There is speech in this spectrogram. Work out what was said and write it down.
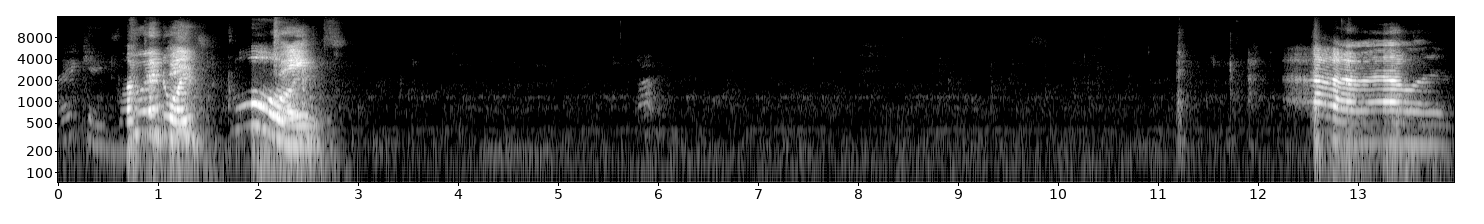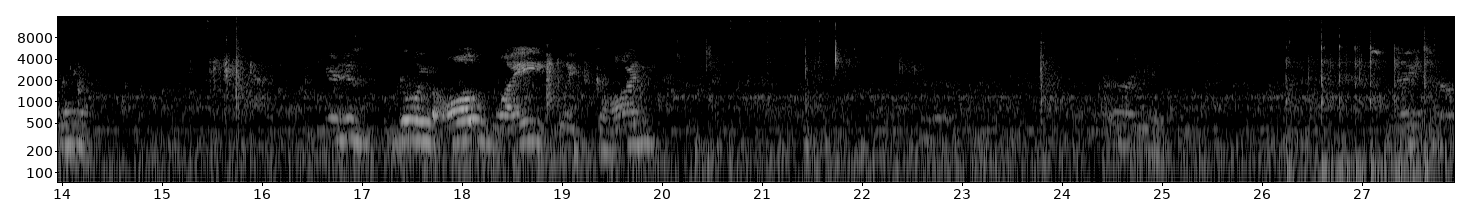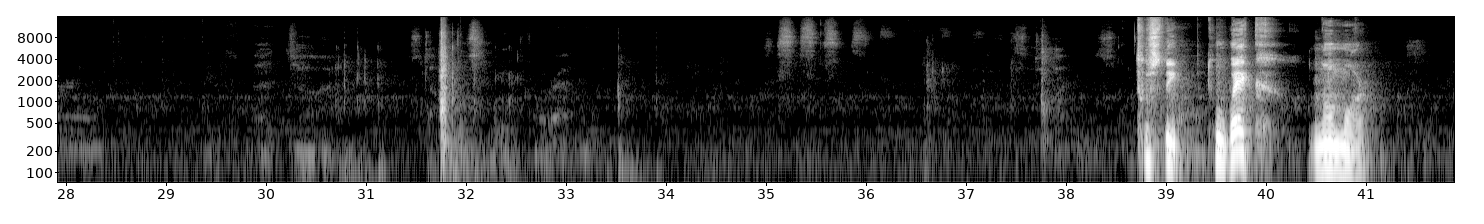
I came from the boy. boy. Going all white like God. To sleep. To wake. No more.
